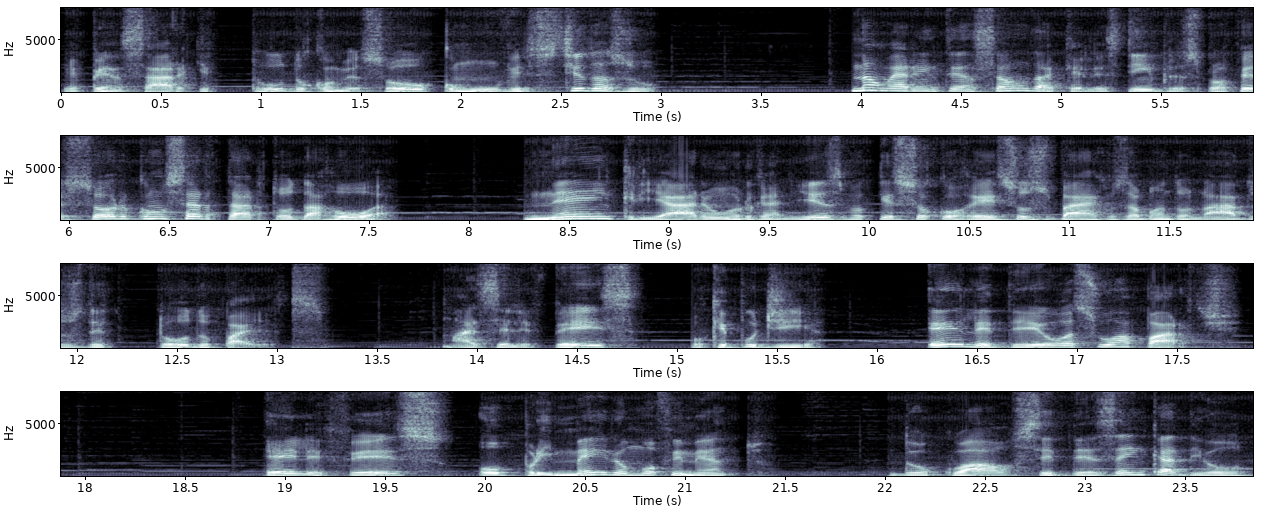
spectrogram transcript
E pensar que tudo começou com um vestido azul. Não era intenção daquele simples professor consertar toda a rua, nem criar um organismo que socorresse os bairros abandonados de todo o país. Mas ele fez o que podia. Ele deu a sua parte. Ele fez o primeiro movimento, do qual se desencadeou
